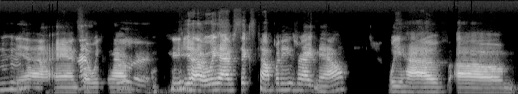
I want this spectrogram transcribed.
Mm-hmm. Yeah, and That's so we have yeah we have six companies right now. We have um,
